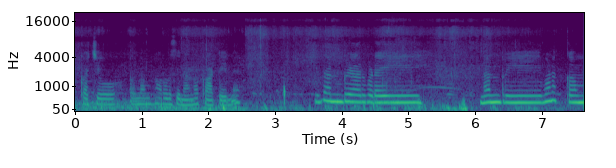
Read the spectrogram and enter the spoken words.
அக்காச்சோ எல்லாம் அறுவடை செய்தாங்க காட்டேன்னு. இது அன்பு அறுவடை. நன்றி. வணக்கம்.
